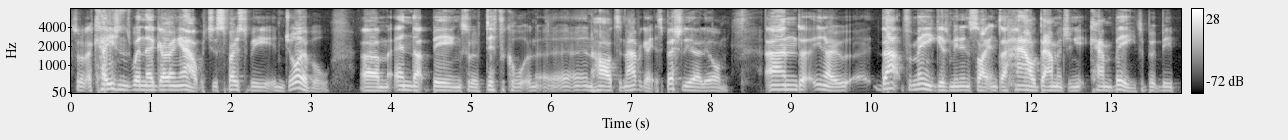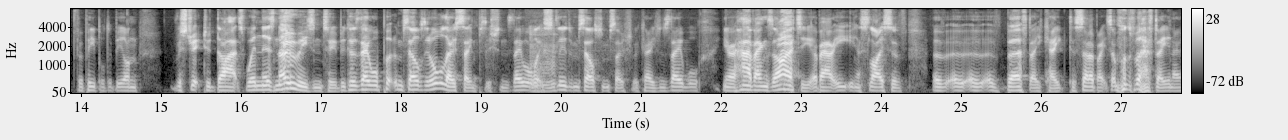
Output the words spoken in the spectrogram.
sort of occasions when they're going out, which is supposed to be enjoyable, um, end up being sort of difficult and, and hard to navigate, especially early on. And uh, you know that for me gives me an insight into how damaging it can be to be for people to be on restricted diets when there's no reason to because they will put themselves in all those same positions they will mm-hmm. exclude themselves from social occasions they will you know have anxiety about eating a slice of of, of, of birthday cake to celebrate someone's birthday you know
